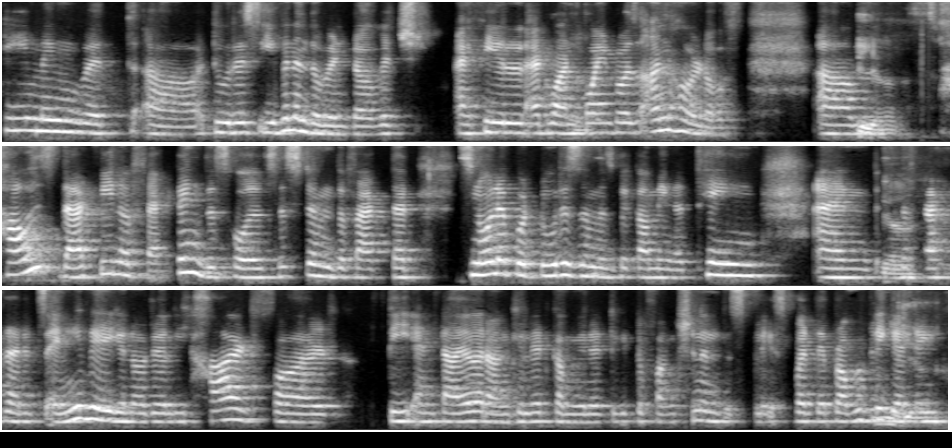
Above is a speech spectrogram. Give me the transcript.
teeming with uh, tourists even in the winter, which I feel at one point was unheard of. Um, yeah. How has that been affecting this whole system? The fact that snow leopard tourism is becoming a thing, and yeah. the fact that it's anyway, you know, really hard for the entire ungulate community to function in this place, but they're probably getting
